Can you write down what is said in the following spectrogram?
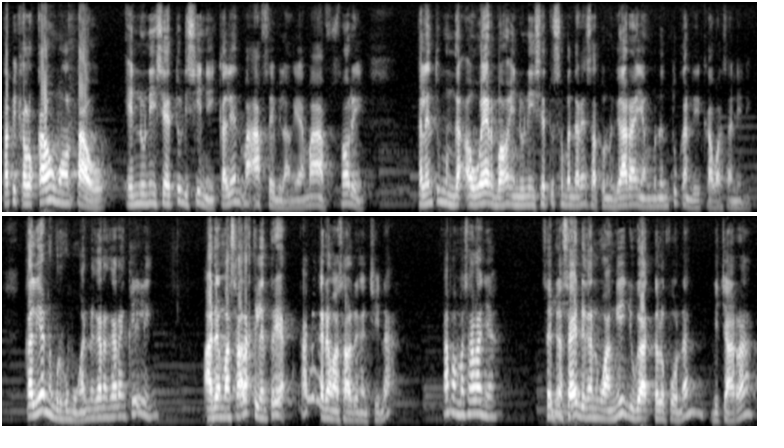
Tapi kalau kamu mau tahu, Indonesia itu di sini, kalian maaf saya bilang ya, maaf, sorry. Kalian tuh nggak aware bahwa Indonesia itu sebenarnya satu negara yang menentukan di kawasan ini. Kalian yang berhubungan negara-negara yang keliling. Ada masalah kalian teriak. Kami nggak ada masalah dengan Cina. Apa masalahnya? Saya bilang, hmm. saya dengan Wangi juga teleponan, bicara.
